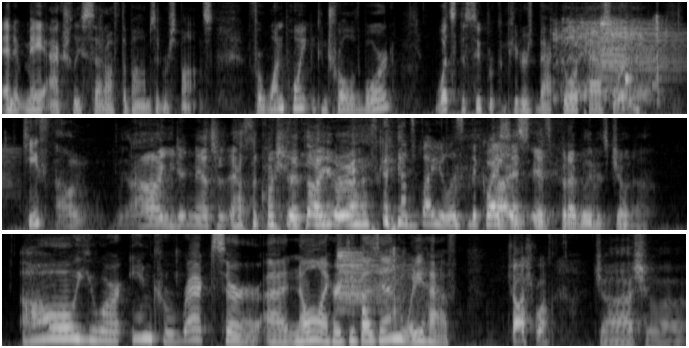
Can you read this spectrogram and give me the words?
and it may actually set off the bombs in response. For one point point in control of the board, what's the supercomputer's backdoor password? Keith? oh, oh, you didn't answer ask the question I thought you were asking. That's why you listened to the Uh, question. it's, it's, but I believe it's Jonah. oh, you are incorrect, sir. Uh, Noel, I heard you buzz in. What do you have? Joshua? Joshua.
